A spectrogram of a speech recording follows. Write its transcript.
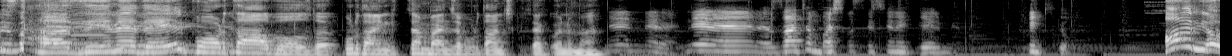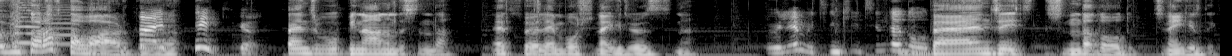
Biz de hazine değil portal bulduk. Buradan gideceğim bence buradan çıkacak önüme. Ne ne ne ne ne zaten başka seçenek vermiyor. Tek yol. Hayır ya öbür taraf da vardı. Hayır tek yol. Bence bu binanın dışında. Net söyleyeyim boşuna giriyoruz içine. Öyle mi? Çünkü içinde doğdu. Bence iç dışında doğduk. içine girdik.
